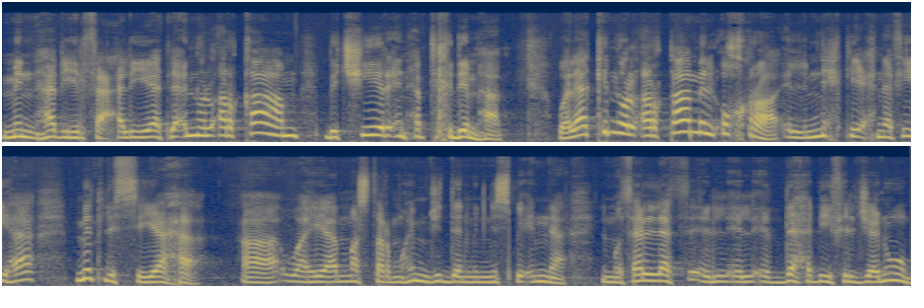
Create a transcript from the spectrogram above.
من هذه الفعاليات لأنه الأرقام بتشير إنها بتخدمها. ولكنه الأرقام الأخرى اللي بنحكي إحنا فيها مثل السياحة. آه، وهي مصدر مهم جدا بالنسبة لنا المثلث الذهبي في الجنوب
